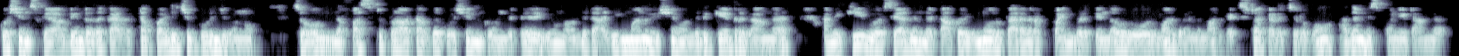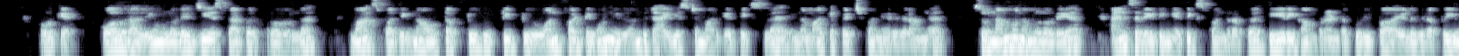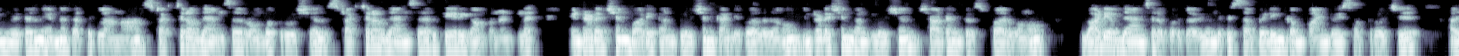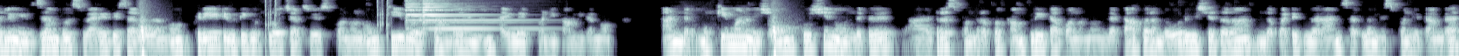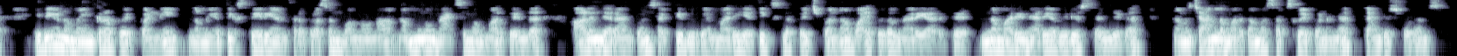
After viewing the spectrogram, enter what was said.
கொஷின்ஸ்க்கு அப்படின்றத கரெக்டாக படித்து புரிஞ்சுக்கணும். ஸோ இந்த ஃபர்ஸ்ட் பார்ட் ஆஃப் த கொஷினுக்கு வந்துட்டு இவங்க வந்துட்டு அதிகமான விஷயம் வந்துட்டு கேட்டிருக்காங்க. அந்த கீவேர்ட்ஸையாவது இந்த டாப்பர் இன்னொரு பேராகிராஃப் பயன்படுத்தியிருந்தா ஒரு ஒரு மார்க் ரெண்டு மார்க் எக்ஸ்ட்ரா கிடைச்சிருக்கும். அதை மிஸ் பண்ணிட்டாங்க. ஓகே ஓவரால் இவங்களுடைய ஜிஎஸ் பேப்பர் ப்ரோவில் மார்க்ஸ் பார்த்தீங்கன்னா out of two fifty to one forty one இது வந்துட்டு ஹையஸ்ட் மார்க் எத்திக்ஸில் இந்த மார்க்கை ஃபெச் பண்ணியிருக்கிறாங்க ஸோ நம்ம நம்மளுடைய ஆன்சர் ரைட்டிங் எத்திக்ஸ் பண்ணுறப்ப தியரி காம்பனண்ட்டை குறிப்பாக எழுதுறப்ப இவங்ககிட்ட இருந்து என்ன கற்றுக்கலாம்னா ஸ்ட்ரக்சர் ஆஃப் த ஆன்சர் ரொம்ப crucial structure of the answer theory காம்பனண்ட்டில் introduction body conclusion கண்டிப்பாக எழுதணும். இன்ட்ரடக்ஷன் கன்க்ளூஷன் ஷார்ட் அண்ட் கிறிஸ்பாக இருக்கணும். பாடி ஆஃப் த ஆன்சரை பொறுத்த வரைக்கும் வந்துட்டு subheading cum point wise approach அதுலேயும் எக்ஸாம்பிள்ஸ் வெரைட்டிஸாக எழுதணும். கிரியேட்டிவிட்டிக்கு ஃப்ளோ சார்ட்ஸ் யூஸ் பண்ணணும் கீவேர்ட்ஸை அண்டர்லைன் அண்ட் ஹைலைட் பண்ணி காமிக்கணும். அண்ட் முக்கியமான விஷயம் கொஷின் வந்துட்டு அட்ரஸ் பண்ணுறப்போ கம்ப்ளீட்டாக பண்ணணும். இந்த டாப்பர் அந்த ஒரு விஷயத்த தான் இந்த பர்டிகுலர் ஆன்சரில் மிஸ் பண்ணிட்டாங்க. இதையும் நம்ம இன்க்ராப்ரேட் பண்ணி நம்ம எத்திக்ஸ் தேரி ஆன்சரை ப்ரெசென்ட் பண்ணோம்னா நம்மளும் மேக்ஸிமம் மார்க் இந்த all India rank one Shakti Dubey மாதிரி எத்திக்ஸில் ஃபெச் பண்ண வாய்ப்புகள் நிறையா இருக்குது இந்த மாதிரி நிறைய வீடியோஸ் தெரிஞ்சுக்க நம்ம சேனலை மறக்காமல் சப்ஸ்கிரைப் பண்ணுங்கள் தேங்க்யூ ஸ்டூடெண்ட்ஸ்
